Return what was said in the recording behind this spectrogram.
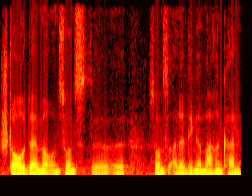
Staudämme und sonst, äh, sonst alle Dinge machen kann.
